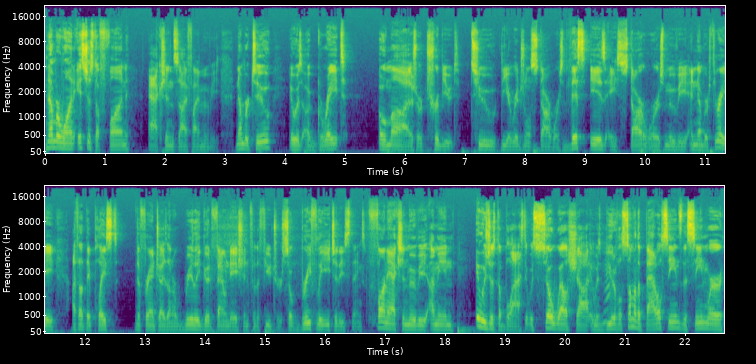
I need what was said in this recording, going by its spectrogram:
Number one, it's just a fun action sci-fi movie. Number two, it was a great homage or tribute to the original Star Wars. This is a Star Wars movie. And number three, I thought they placed the franchise on a really good foundation for the future. So briefly, each of these things. Fun action movie. I mean, it was just a blast. It was so well shot. It was beautiful. Some of the battle scenes, the scene where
